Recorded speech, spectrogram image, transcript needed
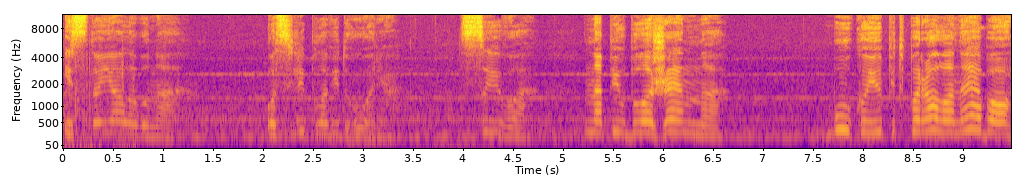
І стояла вона, осліпла від горя, сива, напівблаженна, мукою підпирала небо,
